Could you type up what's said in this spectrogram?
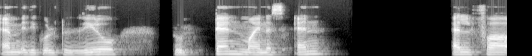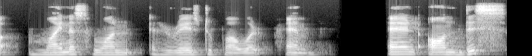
m is equal to 0 to 10 minus n alpha minus 1 raised to power m. And on this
